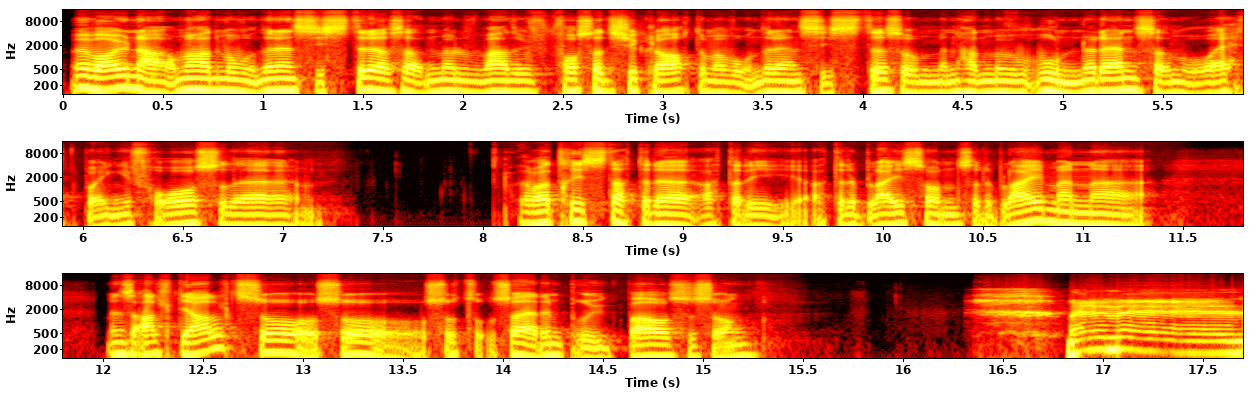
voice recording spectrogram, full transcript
vi var jo nærme. Hadde vi vunnet den siste der, så hadde vi, vi hadde fortsatt ikke klart om vi hadde vunnet den siste, så, men hadde vi vunnet den, så hadde vi vært ett poeng ifra. Så det, det var trist at det, at, de, at det, ble sånn som det ble, men uh, mens alt i alt så, så, så, så, er det en brukbar sesong. Men uh,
